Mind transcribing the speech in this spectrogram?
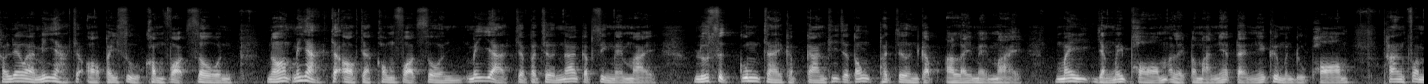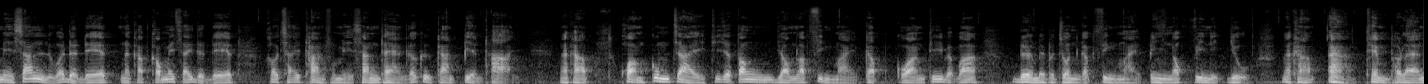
ขาเรียกว่าไม่อยากจะออกไปสู่คอมฟอร์ทโซนเนาะไม่อยากจะออกจากคอมฟอร์ทโซนไม่อยากจะเผชิญหน้ากับสิ่งใหม่ ๆ รู้สึกกุ้มใจกับการที่จะต้องเผชิญกับอะไรใหม่ ๆ ไม่ยังไม่พร้อมอะไรประมาณนี้แต่นี่คือมันดูพร้อม transformation หรือว่า the dead นะครับเขาไม่ใช้ the dead เขาใช้ transformation แทนก็คือการเปลี่ยนถ่ายนะครับ ความกุ้มใจที่จะต้องยอมรับสิ่งใหม่ กับความที่แบบว่า เดินไปประจนกับสิ่งใหม่เป็นนกฟีนิกอยู่นะครับอ่าเทมเพลน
